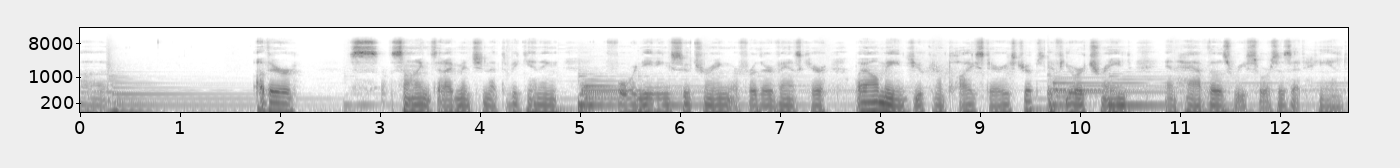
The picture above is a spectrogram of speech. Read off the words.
uh, other s- signs that I mentioned at the beginning for needing suturing or further advanced care, by all means, you can apply steri strips if you are trained and have those resources at hand.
